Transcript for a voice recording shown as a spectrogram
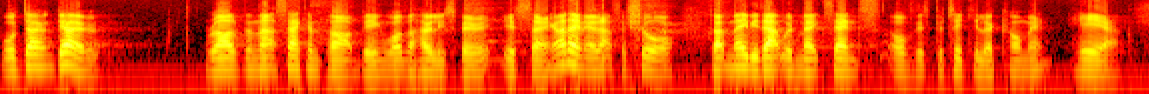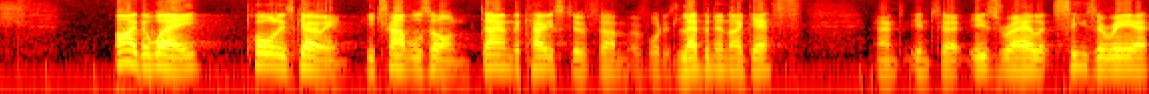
Well, don't go, rather than that second part being what the Holy Spirit is saying. I don't know that for sure, but maybe that would make sense of this particular comment here. Either way, Paul is going. He travels on down the coast of, um, of what is Lebanon, I guess, and into Israel at Caesarea.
